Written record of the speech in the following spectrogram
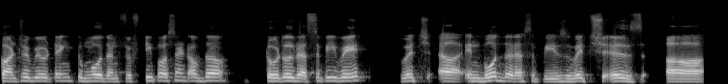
contributing to more than 50% of the total recipe weight, which uh, in both the recipes, which is uh,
